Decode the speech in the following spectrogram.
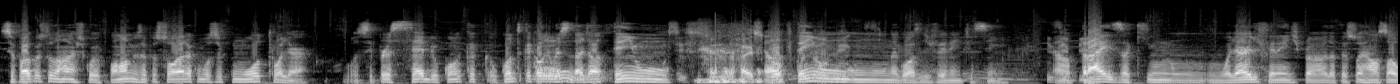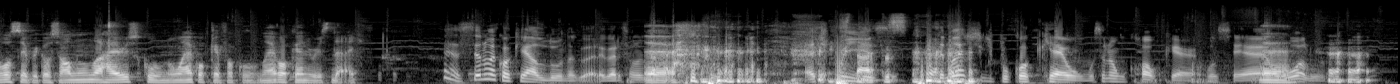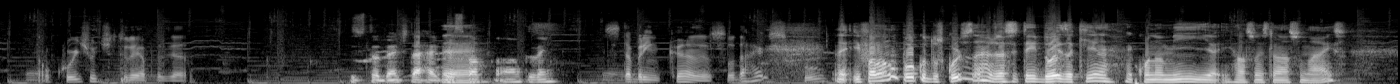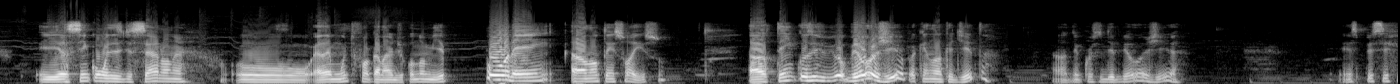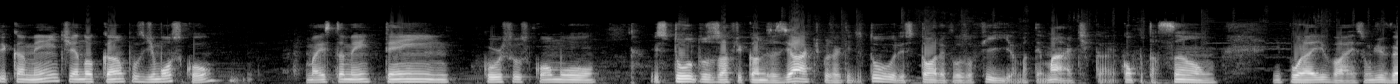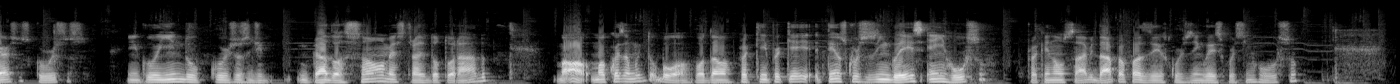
Você fala que eu estudo na of Economics, a pessoa olha com você com outro olhar. Você percebe o quanto que, o quanto que aquela Oh. universidade ela tem um, High ela tem um, um negócio diferente, assim. Ela traz aqui um, um olhar diferente pra, da pessoa em relação a você, porque você é um aluno da higher school, não é qualquer faculdade, não é qualquer universidade. É, você não é qualquer aluno agora, agora você é aluno É. da High É tipo isso. Você não é tipo qualquer um, você não é um qualquer, você é, É. o aluno. Então curte o título aí, rapaziada. Estudante da High É. School of Economics, hein? Você tá brincando? Eu sou da high school. É, E falando um pouco dos cursos, né? Eu já citei dois aqui, né? Economia e Relações Internacionais. E assim como eles disseram, né? O... Ela é muito focada na área de economia, porém ela não tem só isso. Ela tem inclusive bio- biologia, para quem não acredita. Ela tem curso de biologia. Especificamente é no campus de Moscou. Mas também tem cursos como estudos africanos e asiáticos, arquitetura, história, filosofia, matemática, computação e por aí vai. São diversos cursos, incluindo cursos de graduação, mestrado e doutorado. Bom, uma coisa muito boa, vou dar para quem, porque tem os cursos em inglês e em russo. Para quem não sabe, dá para fazer os cursos em inglês e curso em russo.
